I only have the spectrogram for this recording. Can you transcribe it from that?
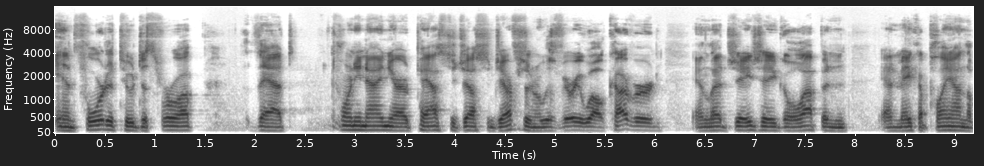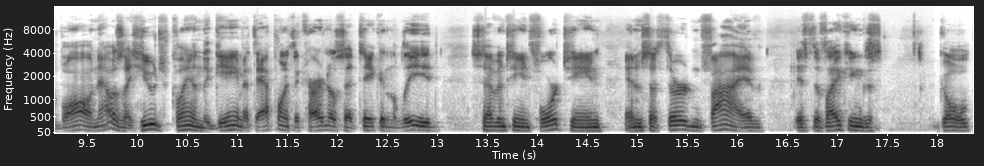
and fortitude to throw up that 29 yard pass to Justin Jefferson. who was very well covered and let JJ go up and and make a play on the ball. And that was a huge play in the game. At that point, the Cardinals had taken the lead 17 14, and it's a third and five. If the Vikings go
